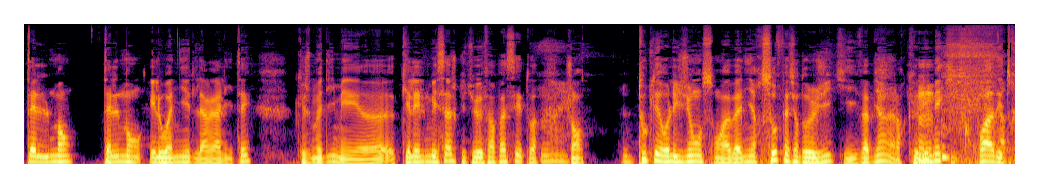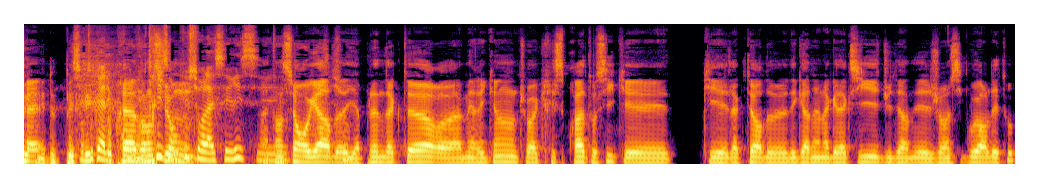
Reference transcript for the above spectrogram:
tellement, tellement éloigné de la réalité que je me dis, mais euh, quel est le message que tu veux faire passer, toi? Ouais. Genre, toutes les religions sont à bannir, sauf la scientologie qui va bien, alors que les Hmm. mecs ils croient à des Après- trucs, mais de mais Surtout péter. qu'elle est productrice en attention. plus sur la série, c'est. Attention, regarde, il y a plein d'acteurs euh, américains, tu vois, Chris Pratt aussi, qui est qui est l'acteur de, des Gardiens de la Galaxie, du dernier Jurassic World et tout,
